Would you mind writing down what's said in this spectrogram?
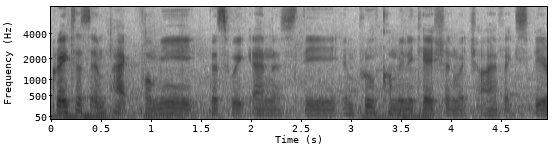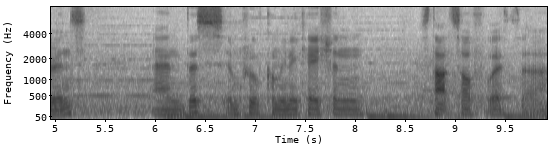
greatest impact for me this weekend is the improved communication which I have experienced and this improved communication starts off with uh,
